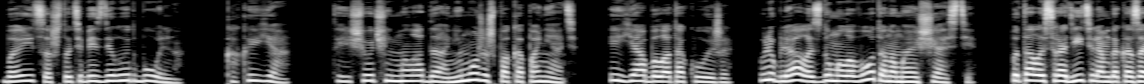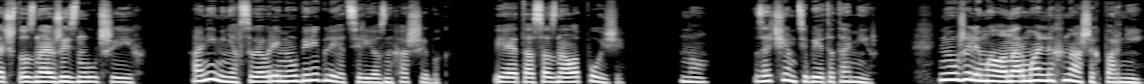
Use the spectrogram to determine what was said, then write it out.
Боится, что тебе сделают больно. Как и я. Ты еще очень молода, не можешь пока понять. И я была такой же. Влюблялась, думала, вот оно мое счастье. Пыталась родителям доказать, что знаю жизнь лучше их. Они меня в свое время уберегли от серьезных ошибок. Я это осознала позже. Но зачем тебе этот Амир? Неужели мало нормальных наших парней?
